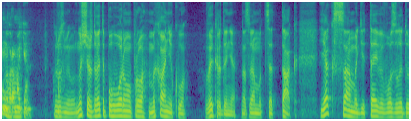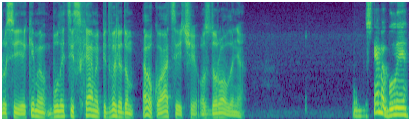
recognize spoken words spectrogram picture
ну, громадян. Зрозуміло. Ну що ж, давайте поговоримо про механіку викрадення, назвемо це так. Як саме дітей вивозили до Росії? Якими були ці схеми під виглядом евакуації чи оздоровлення? Схеми були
